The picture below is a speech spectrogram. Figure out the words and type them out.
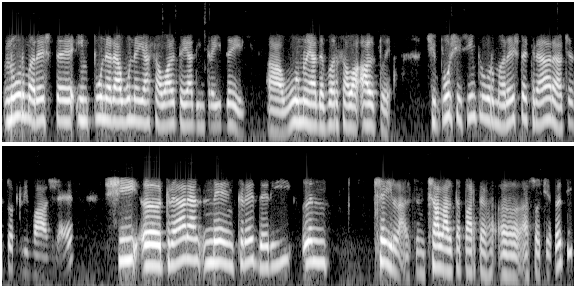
Nu urmărește impunerea uneia sau alteia dintre idei, a unui adevăr sau a altuia, ci pur și simplu urmărește crearea acestor clivaje și uh, crearea neîncrederii în ceilalți, în cealaltă parte uh, a societății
